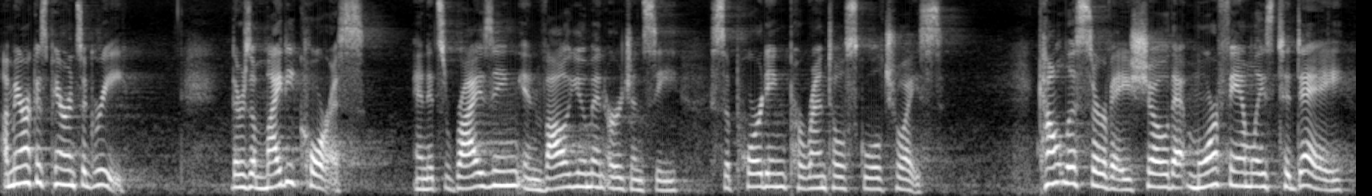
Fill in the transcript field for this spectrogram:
America's parents agree. There's a mighty chorus, and it's rising in volume and urgency, supporting parental school choice. Countless surveys show that more families today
